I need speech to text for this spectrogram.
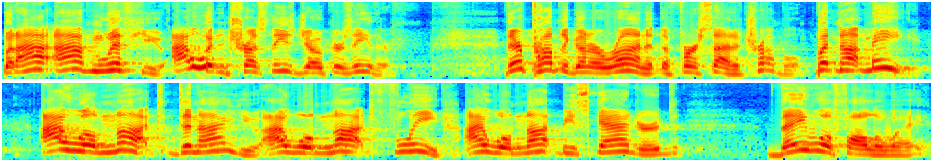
But I, am with you. I wouldn't trust these jokers either. They're probably going to run at the first sight of trouble, but not me. I will not deny you. I will not flee. I will not be scattered. They will fall away,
